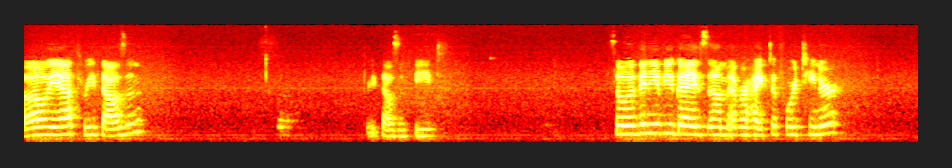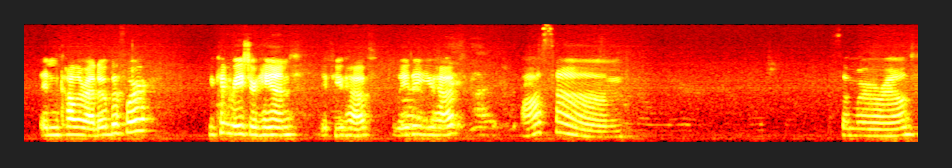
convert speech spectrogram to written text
Oh, yeah, 3,000? 3,000 feet. So have any of you guys um, ever hiked a 14er in Colorado before? You can raise your hand if you have. Leda, you have? Awesome. Somewhere around?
